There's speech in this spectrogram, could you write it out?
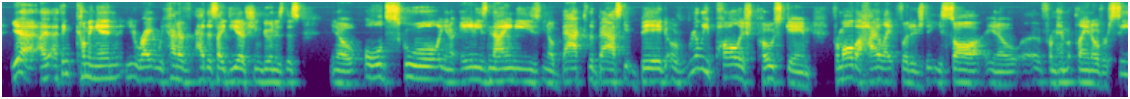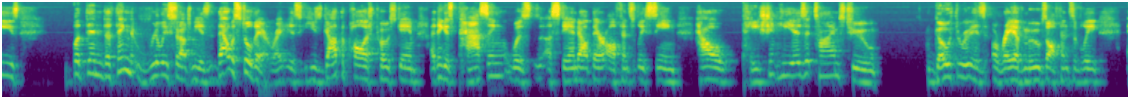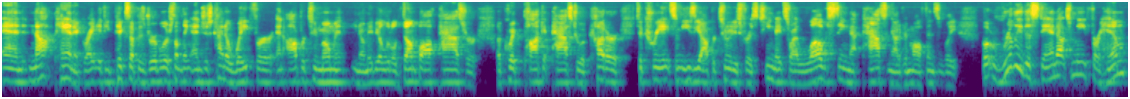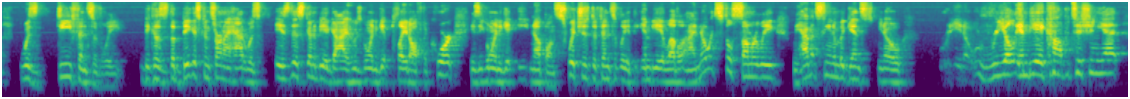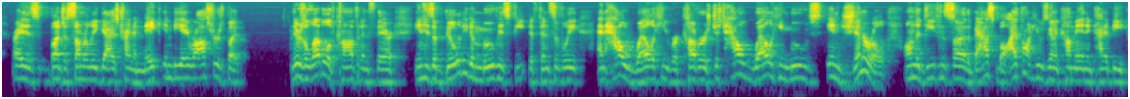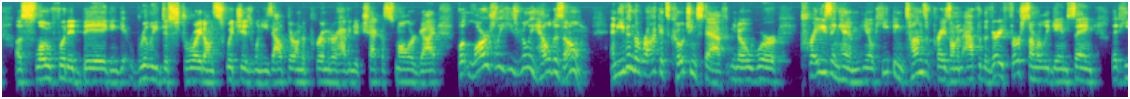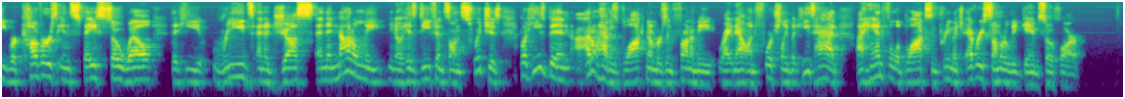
Yeah, I, I think coming in, you're right. We kind of had this idea of Sengun as this you know, old school, you know, 80s, 90s, you know, back to the basket big, a really polished post game from all the highlight footage that you saw, you know, uh, from him playing overseas. But then the thing that really stood out to me is that, that was still there, right? Is he's got the polished post game. I think his passing was a standout there offensively, seeing how patient he is at times to go through his array of moves offensively and not panic, right? If he picks up his dribble or something and just kind of wait for an opportune moment, you know, maybe a little dump off pass or a quick pocket pass to a cutter to create some easy opportunities for his teammates. So I loved seeing that passing out of him offensively. But really the standout to me for him was defensively because the biggest concern I had was is this going to be a guy who's going to get played off the court? Is he going to get eaten up on switches defensively at the NBA level? And I know it's still summer league. We haven't seen him against, you know, you know real NBA competition yet, right? There's a bunch of summer league guys trying to make NBA rosters, but there's a level of confidence there in his ability to move his feet defensively and how well he recovers, just how well he moves in general on the defense side of the basketball. I thought he was going to come in and kind of be a slow footed big and get really destroyed on switches when he's out there on the perimeter having to check a smaller guy. But largely, he's really held his own. And even the Rockets coaching staff, you know, were praising him, you know, heaping tons of praise on him after the very first summer league game, saying that he recovers in space so well, that he reads and adjusts. And then not only, you know, his defense defense on switches, but he's been, I don't have his block numbers in front of me right now, unfortunately, but he's had a handful of blocks in pretty much every summer league game so far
